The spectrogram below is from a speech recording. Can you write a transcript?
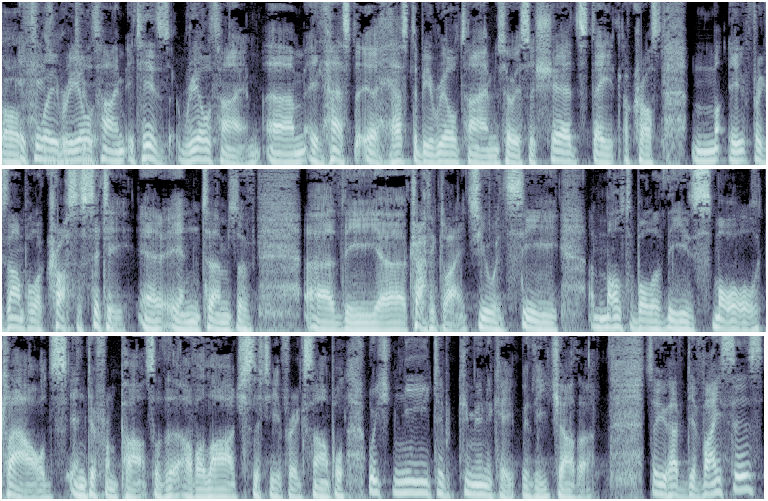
uh, it flavor. Is real time. It is real time. Um, it has to. It has to be real time. So it's a shared state across, for example, across a city uh, in terms of uh, the uh, traffic lights. You would see multiple of these small clouds in different parts of the of a large city, for example, which need to communicate with each other. So you have devices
